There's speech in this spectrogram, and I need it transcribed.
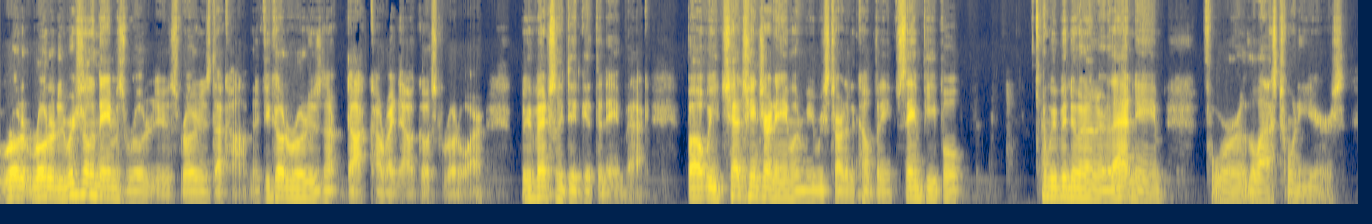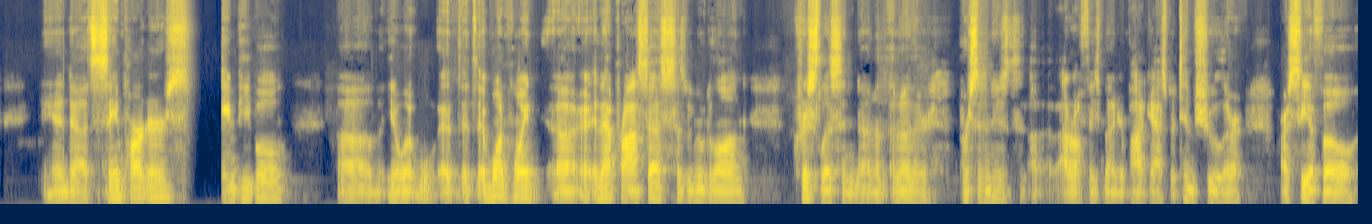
Roto, Roto, the original name is RotoNews, rotonews.com. If you go to rotonews.com right now, it goes to RotoWire. We eventually did get the name back. But we had changed our name when we restarted the company. Same people. And we've been doing it under that name for the last 20 years. And uh, it's the same partners, same people. Um, you know, at, at, one point uh, in that process, as we moved along, Chris Lissen, another person who's, uh, I don't know if he's been on your podcast, but Tim Schuler, our CFO,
